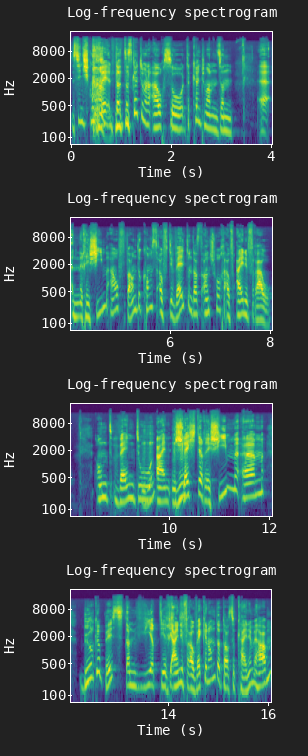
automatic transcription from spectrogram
Das finde ich gut. das könnte man auch so, da könnte man so ein, äh, ein Regime aufbauen. Du kommst auf die Welt und hast Anspruch auf eine Frau. Und wenn du Mhm. ein schlechter Regime-Bürger bist, dann wird dir die eine Frau weggenommen, da darfst du keine mehr haben.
